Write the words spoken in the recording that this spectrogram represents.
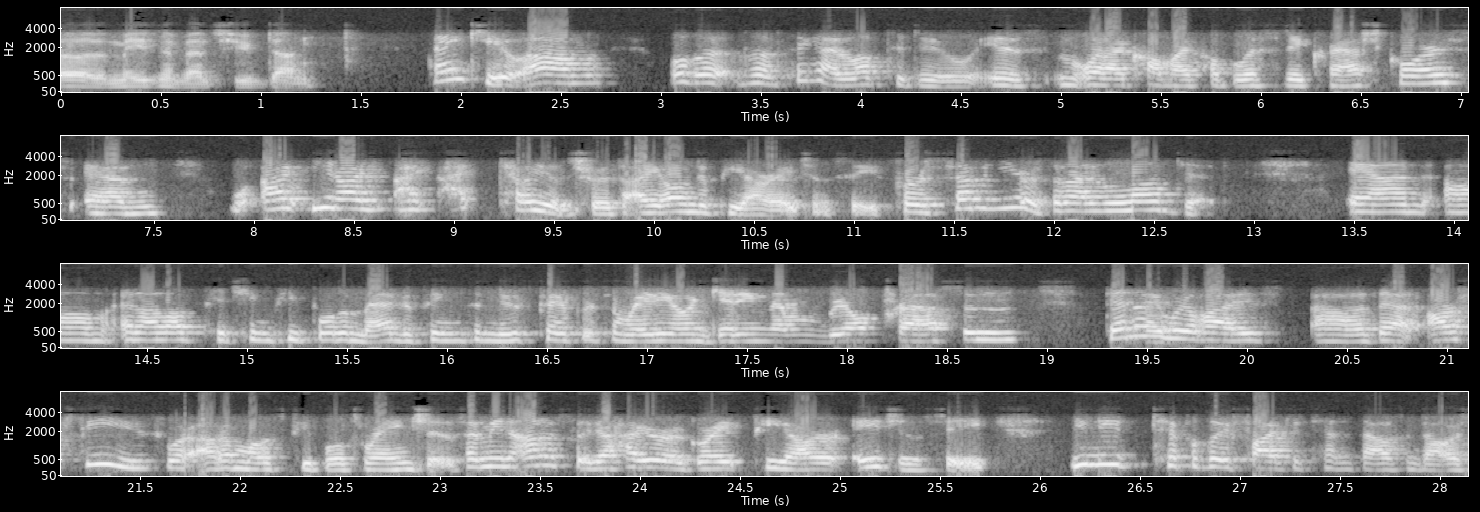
uh, amazing events you've done. Thank you. Um, well, the, the thing I love to do is what I call my publicity crash course. And I, you know, I, I, I tell you the truth. I owned a PR agency for seven years, and I loved it. And um, and I love pitching people to magazines and newspapers and radio and getting them real press. And then I realized uh, that our fees were out of most people's ranges. I mean, honestly, to hire a great PR agency, you need typically five to ten thousand dollars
